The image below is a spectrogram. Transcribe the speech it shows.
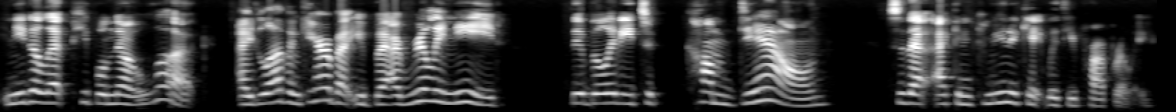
you need to let people know, look, I love and care about you, but I really need the ability to come down so that I can communicate with you properly.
